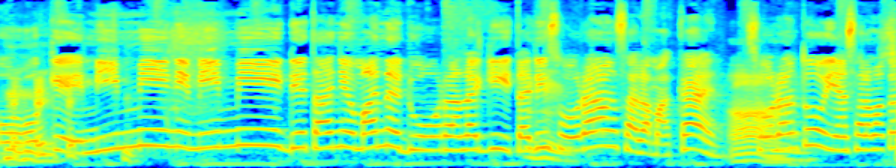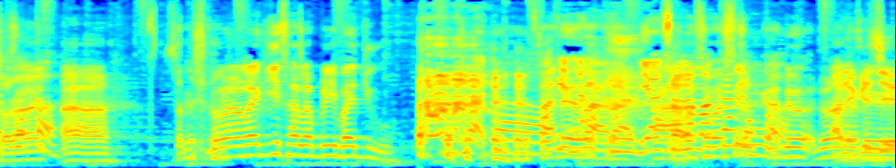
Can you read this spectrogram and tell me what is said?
Okey, Mimi ni Mimi dia tanya mana dua orang lagi. Tadi seorang salah makan. Ah. Seorang tu yang salah makan tu Seorang siapa? ah, siapa tu? Seorang lagi salah beli baju. Tak ada. Tak ada ada. Yang Ah, salah makan siapa? ada, dorang Ada kerja.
